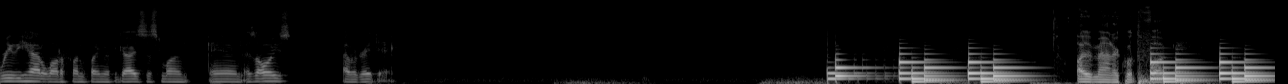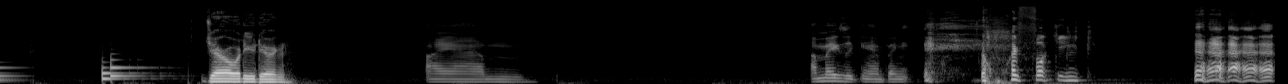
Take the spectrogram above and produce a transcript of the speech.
really had a lot of fun playing with the guys this month, and as always, have a great day. Automatic, what the fuck? Jero, what are you doing? I am. I'm exit camping. oh my fucking. ah.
